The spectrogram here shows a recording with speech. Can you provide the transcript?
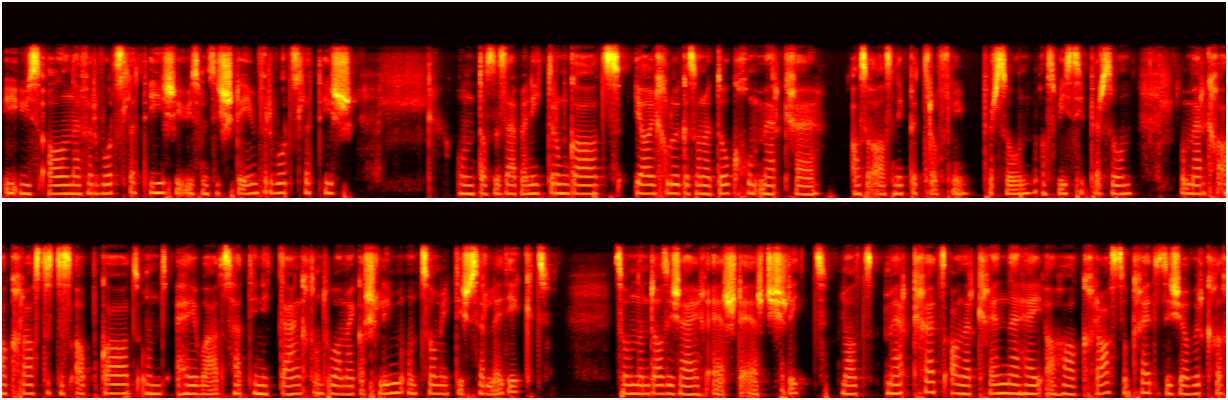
in uns allen verwurzelt ist, in unserem System verwurzelt ist. Und dass es eben nicht darum geht, ja, ich schaue so einen Doku und merke, also als nicht betroffene Person, als weiße Person, und merke, ah krass, dass das abgeht und hey, wow, das hätte ich nicht gedacht und wow, mega schlimm und somit ist es erledigt sondern das ist eigentlich erst der erste Schritt. Mal zu merken, zu anerkennen, hey, aha, krass, okay, das ist ja wirklich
